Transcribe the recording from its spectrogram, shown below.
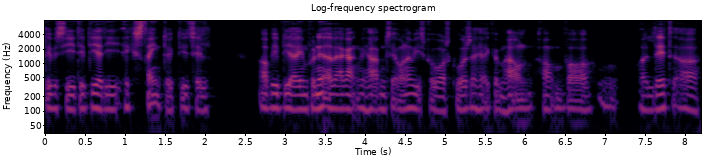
Det vil sige, det bliver de ekstremt dygtige til. Og vi bliver imponeret hver gang, vi har dem til at undervise på vores kurser her i København, om hvor, hvor let og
